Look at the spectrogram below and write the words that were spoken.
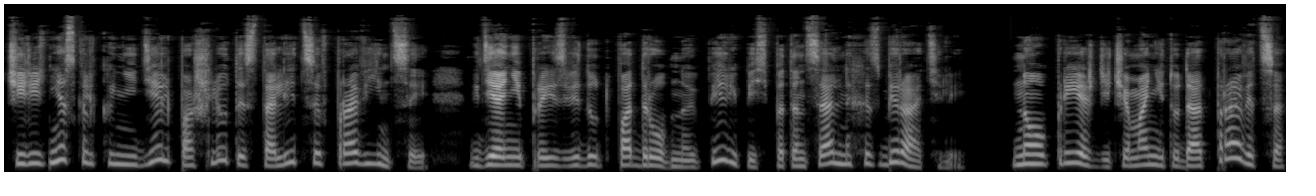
через несколько недель пошлют из столицы в провинции, где они произведут подробную перепись потенциальных избирателей. Но прежде чем они туда отправятся,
